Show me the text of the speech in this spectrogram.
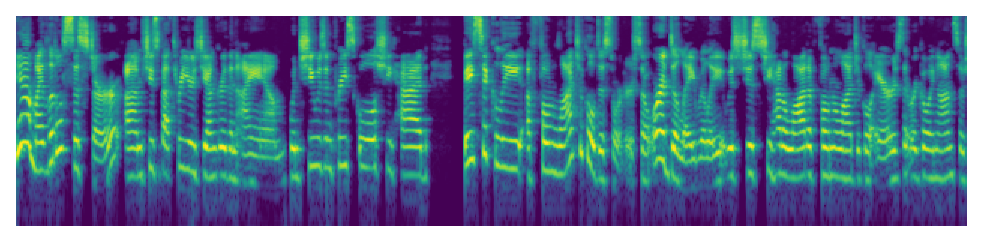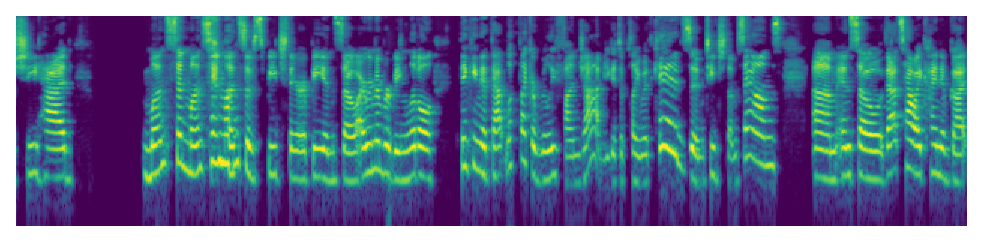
Yeah, my little sister, um, she's about three years younger than I am. When she was in preschool, she had basically a phonological disorder so or a delay really. It was just she had a lot of phonological errors that were going on so she had months and months and months of speech therapy and so i remember being little thinking that that looked like a really fun job. You get to play with kids and teach them sounds. Um, and so that's how i kind of got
